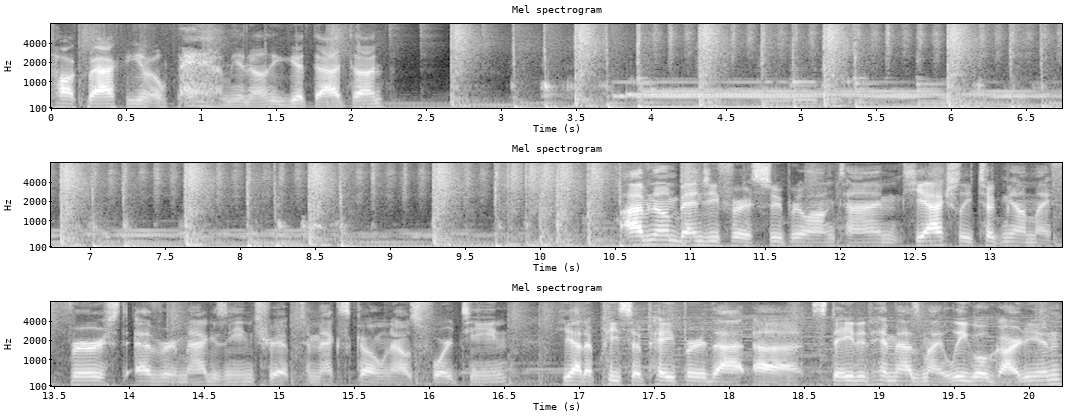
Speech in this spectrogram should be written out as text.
talk back, you know, bam, you know, you get that done. I've known Benji for a super long time. He actually took me on my first ever magazine trip to Mexico when I was 14. He had a piece of paper that uh, stated him as my legal guardian.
